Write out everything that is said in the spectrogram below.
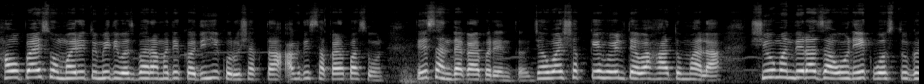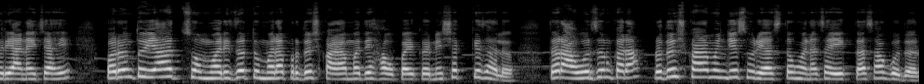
हा उपाय सोमवारी तुम्ही दिवसभरामध्ये कधीही करू शकता अगदी सकाळपासून ते संध्याकाळपर्यंत. जेव्हा शक्य होईल तेव्हा हा तुम्हाला शिव मंदिरात जाऊन एक वस्तू घरी आणायची आहे. परंतु या सोमवारी जर तुम्हाला प्रदोष काळामध्ये हा उपाय करणे शक्य झालं तर आवर्जून करा. प्रदोष काळ म्हणजे सूर्यास्त होण्याचा एक तास अगोदर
